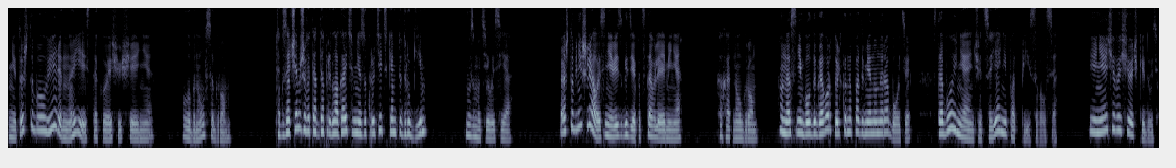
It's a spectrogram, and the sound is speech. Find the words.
Не то чтобы уверен, но есть такое ощущение. Улыбнулся Гром. «Так зачем же вы тогда предлагаете мне закрутить с кем-то другим?» — возмутилась я. «А чтобы не шлялась не весь где, подставляя меня», — хохотнул Гром. «У нас с ним был договор только на подмену на работе. С тобой нянчиться я не подписывался. И нечего щечки дуть.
